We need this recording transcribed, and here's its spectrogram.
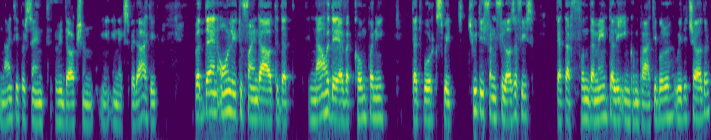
90% reduction in, in expedited, but then only to find out that now they have a company that works with two different philosophies that are fundamentally incompatible with each other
